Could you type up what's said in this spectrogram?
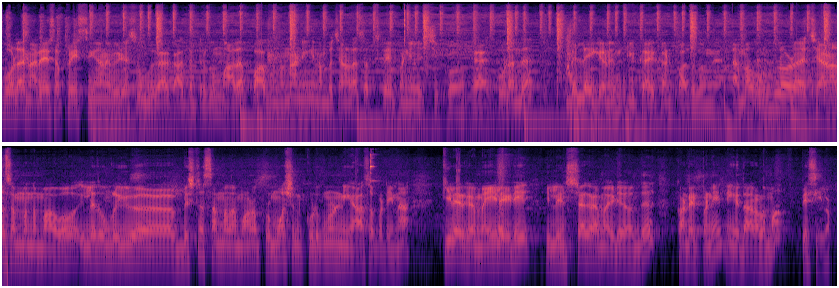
போல் நிறைய சர்ப்ரைசிங்கான வீடியோஸ் உங்களுக்காக காத்துட்ருக்கும். அதை பார்க்கணுன்னா நீங்கள் நம்ம சேனலை சப்ஸ்கிரைப் பண்ணி வச்சுக்கோங்க. கூட அந்த பெல் ஐக்கானையும் கிளிக் ஆகிருக்கான்னு பார்த்துக்கோங்க. நம்ம உங்களோட சேனல் சம்மந்தமாகவோ இல்லை உங்களுக்கு பிஸ்னஸ் சம்மந்தமான ப்ரொமோஷன் கொடுக்கணும்னு நீங்கள் ஆசைப்பட்டீங்கன்னா கீழே இருக்க மெயில் ஐடி இல்லை இன்ஸ்டாகிராம் ஐடியை வந்து காண்டாக்ட் பண்ணி நீங்கள் தாராளமாக பேசிக்கலாம்.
